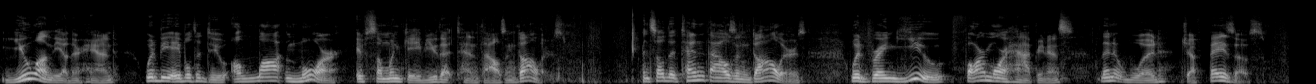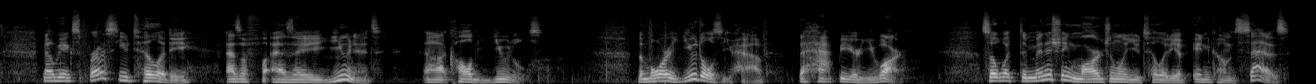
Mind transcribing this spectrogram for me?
You, on the other hand, would be able to do a lot more if someone gave you that $10,000. And so the $10,000 would bring you far more happiness than it would Jeff Bezos. Now we express utility as a, as a unit uh, called utils. The more utils you have, the happier you are. So what diminishing marginal utility of income says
